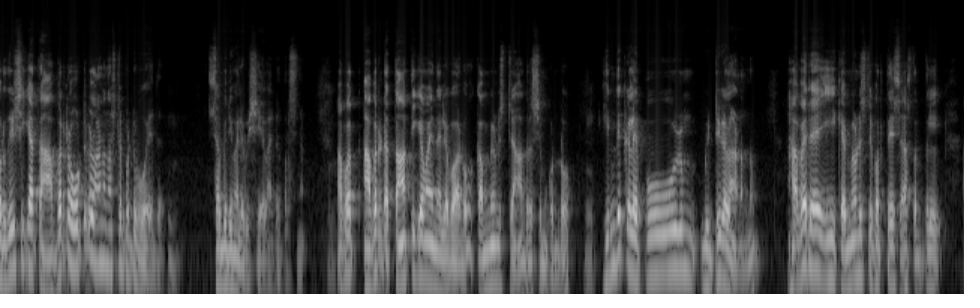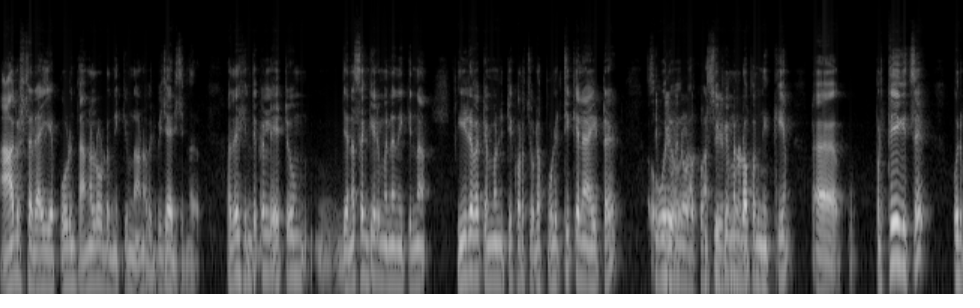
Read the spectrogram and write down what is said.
പ്രതീക്ഷിക്കാത്ത അവരുടെ വോട്ടുകളാണ് നഷ്ടപ്പെട്ടു പോയത്. ശബരിമല വിഷയമായിരുന്നു പ്രശ്നം. അപ്പോൾ അവരുടെ താത്വികമായ നിലപാടോ കമ്മ്യൂണിസ്റ്റ് ആദർശം കൊണ്ടോ. ഹിന്ദുക്കൾ എപ്പോഴും വിട്ടുകളാണെന്നും അവരെ ഈ കമ്മ്യൂണിസ്റ്റ് പ്രത്യയശാസ്ത്രത്തിൽ ആകൃഷ്ടരായി എപ്പോഴും തങ്ങളോട് നിൽക്കും എന്നാണ് അവർ വിചാരിച്ചിരുന്നത്. അത് ഹിന്ദുക്കളിൽ ഏറ്റവും ജനസംഖ്യയിൽ മുന്നേ നിൽക്കുന്ന ഈഴവ കമ്മ്യൂണിറ്റി കുറച്ചുകൂടെ പൊളിറ്റിക്കലായിട്ട് ഒരു സി പി എമ്മിനോടൊപ്പം നിൽക്കുകയും പ്രത്യേകിച്ച് ഒരു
